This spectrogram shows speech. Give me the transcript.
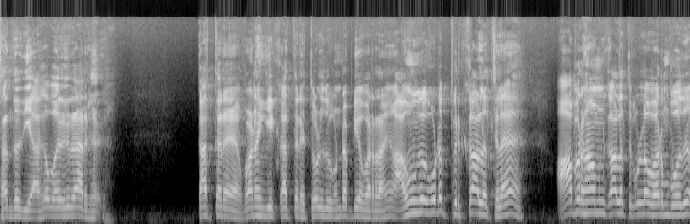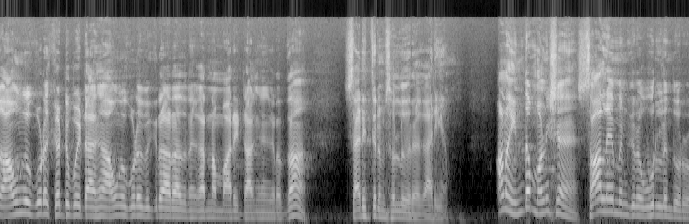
சந்ததியாக வருகிறார்கள். கத்தரை வணங்கி கத்தரை தொழுது கொண்டு அப்படியே வர்றாங்க. அவங்க கூட பிற்காலத்தில் ஆபிரஹாமின் காலத்துக்குள்ளே வரும்போது அவங்க கூட கெட்டு போயிட்டாங்க. அவங்க கூட விக்கிராராதனை காரணம் மாறிட்டாங்கங்கிறது தான் சரித்திரம் சொல்லுகிற காரியம். ஆனால் இந்த மனுஷன் சாலேம் என்கிற ஊர்லேருந்து ஒரு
